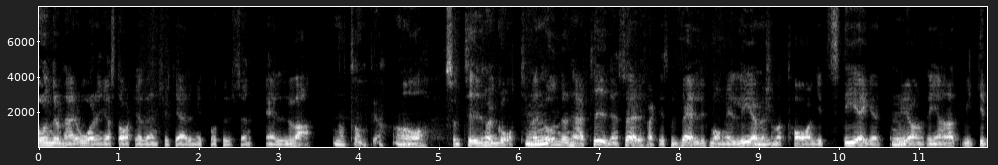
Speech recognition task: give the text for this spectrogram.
under de här åren, jag startade Adventure Academy 2011. Något sånt ja. Ja, så tiden har gått. Men Mm. under den här tiden så är det faktiskt väldigt många elever Mm. som har tagit steget och Mm. gör någonting annat. Vilket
